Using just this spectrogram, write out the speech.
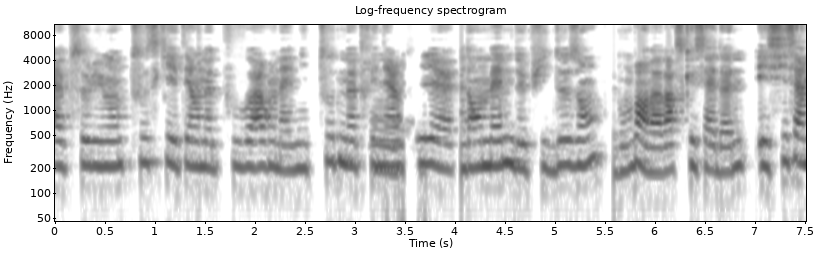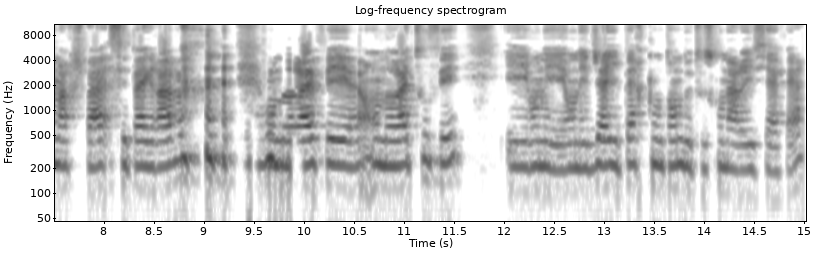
absolument tout ce qui était en notre pouvoir. On a mis toute notre énergie euh, dans même depuis deux ans. Bon, bah, on va voir ce que ça donne. Et si ça marche pas, c'est pas grave. on aura fait, euh, on aura tout fait. Et on est, on est déjà hyper contente de tout ce qu'on a réussi à faire.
